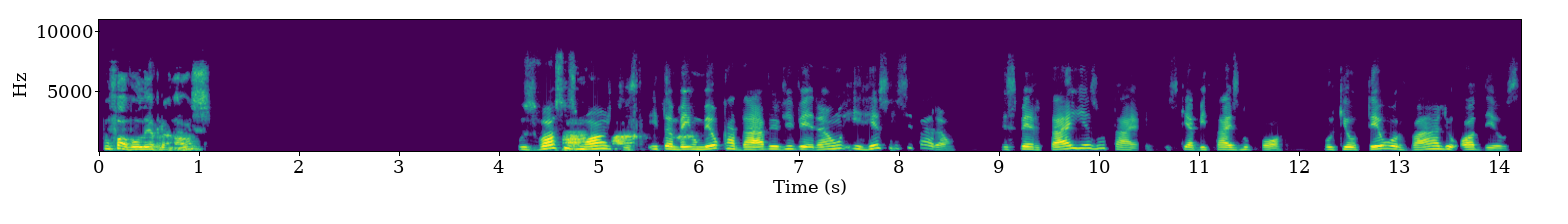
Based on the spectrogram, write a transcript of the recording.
Por favor, leia para nós. Os vossos mortos e também o meu cadáver viverão e ressuscitarão. Despertai e exultai, os que habitais no pó, porque o teu orvalho, ó Deus,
